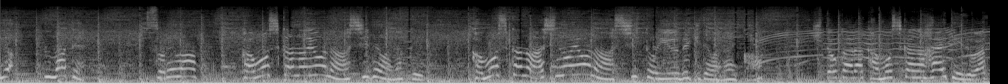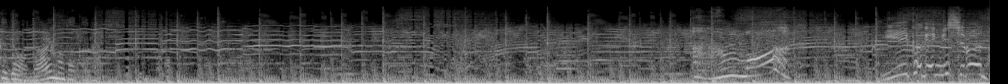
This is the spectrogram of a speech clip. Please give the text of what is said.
ないや待て。それはカモシカのような足ではなくカモシカの足のような足と言うべきではないか？人からカモシカが生えているわけではないのだから。あもう。いい加減にしろよな。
